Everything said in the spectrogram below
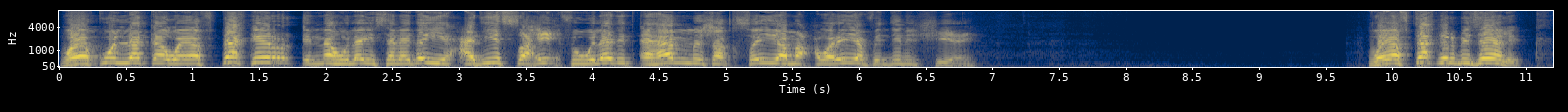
ويقول لك ويفتخر إنه ليس لديه حديث صحيح في ولادة أهم شخصية محورية في الدين الشيعي. ويفتخر بذلك.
